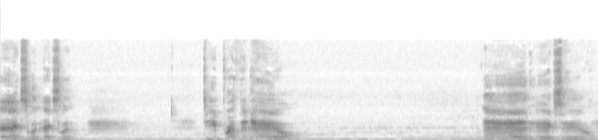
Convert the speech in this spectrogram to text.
Excellent, excellent. Deep breath, inhale. And exhale.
